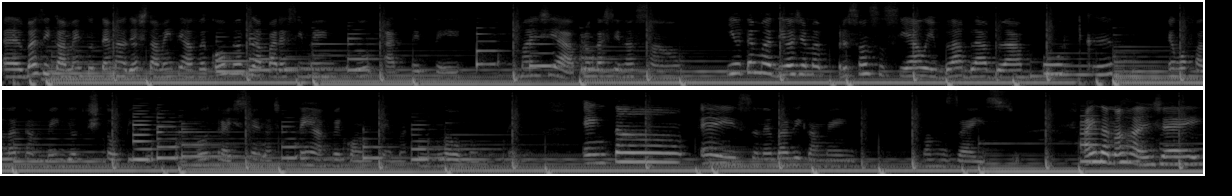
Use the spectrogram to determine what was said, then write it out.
é, basicamente o tema de hoje também tem a ver com o meu desaparecimento ATT. Mas, já, yeah, procrastinação. E o tema de hoje é pressão social e blá blá blá, porque eu vou falar também de outros tópicos, outras cenas que têm a ver com o tema, que englobam o tema. Então, é isso, né? Basicamente, vamos a isso. Ainda não arranjei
